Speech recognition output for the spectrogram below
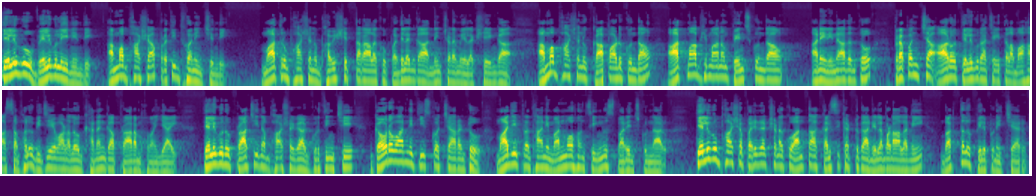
తెలుగు వెలుగులీనింది. అమ్మ భాష ప్రతిధ్వనించింది. మాతృభాషను భవిష్యత్ తరాలకు పదిలంగా అందించడమే లక్ష్యంగా అమ్మ భాషను కాపాడుకుందాం ఆత్మాభిమానం పెంచుకుందాం అనే నినాదంతో ప్రపంచ ఆరో తెలుగు రచయితల మహాసభలు విజయవాడలో ఘనంగా ప్రారంభమయ్యాయి. తెలుగును ప్రాచీన భాషగా గుర్తించి గౌరవాన్ని తీసుకొచ్చారంటూ మాజీ ప్రధాని మన్మోహన్ సింగ్ను స్మరించుకున్నారు. తెలుగు భాష పరిరక్షణకు అంతా కలిసికట్టుగా నిలబడాలని వక్తలు పిలుపునిచ్చారు.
